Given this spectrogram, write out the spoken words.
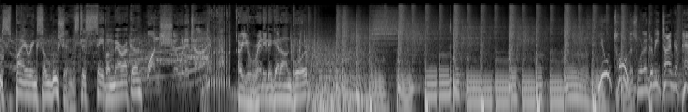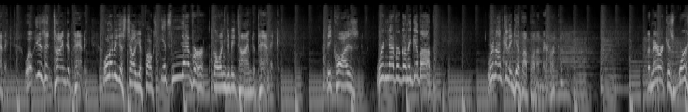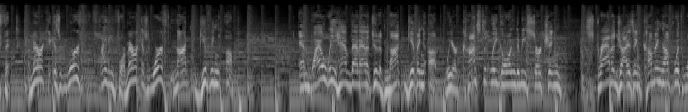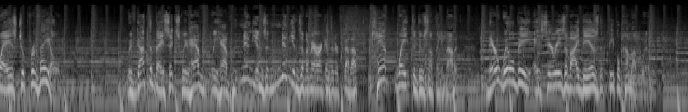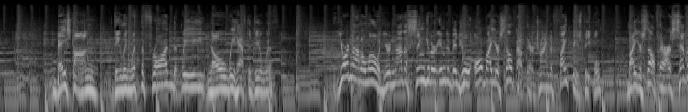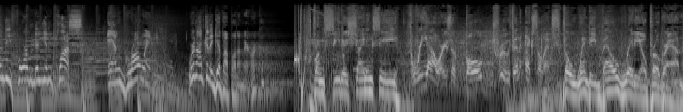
Inspiring solutions to save America one show at a time. Are you ready to get on board? You told us when it could be time to panic. Well, is it time to panic? Well, let me just tell you, folks, it's never going to be time to panic because we're never going to give up. We're not going to give up on America. America's worth it. America is worth fighting for. America's worth not giving up. And while we have that attitude of not giving up, we are constantly going to be searching, strategizing, coming up with ways to prevail. We've got the basics. We have we have millions and millions of Americans that are fed up. Can't wait to do something about it. There will be a series of ideas that people come up with based on dealing with the fraud that we know we have to deal with. You're not alone. You're not a singular individual all by yourself out there trying to fight these people by yourself. There are 74 million plus and growing. We're not going to give up on America. From sea to shining sea, three hours of bold truth and excellence. The Wendy Bell Radio Program.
